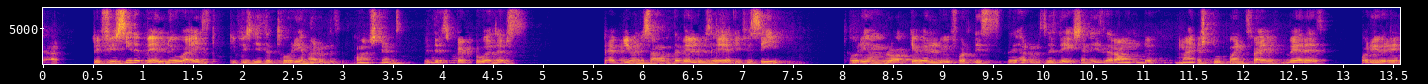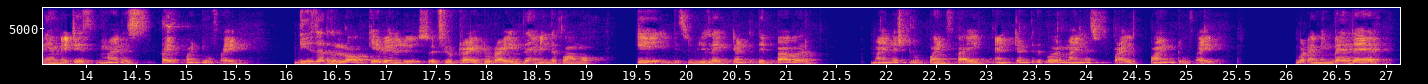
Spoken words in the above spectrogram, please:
charge. So if you see the value wise if you see the thorium hydrolysis constants with respect to others so i've given some of the values here. If you see thorium log K value for this hydrolysis reaction is around minus 2.5 whereas for uranium it is minus 5.25 these are the log k values. So if you try to write them in the form of k this will be like 10 to the power minus 2.5 and 10 to the power minus 5.25 what i mean by that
